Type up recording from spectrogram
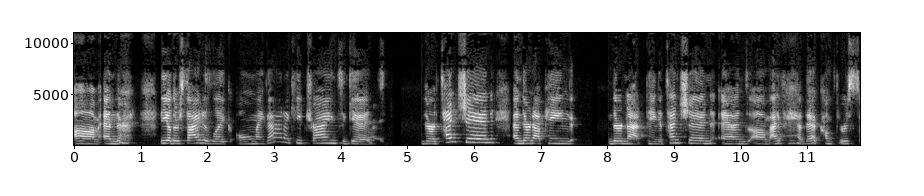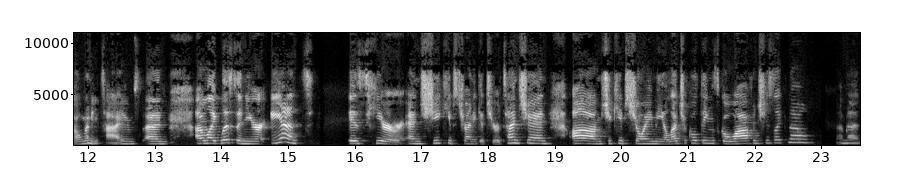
Um, and the other side is like, oh my God, I keep trying to get their attention and they're not paying they're not paying attention and um, i've had that come through so many times and i'm like listen your aunt is here and she keeps trying to get your attention um, she keeps showing me electrical things go off and she's like no i'm not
